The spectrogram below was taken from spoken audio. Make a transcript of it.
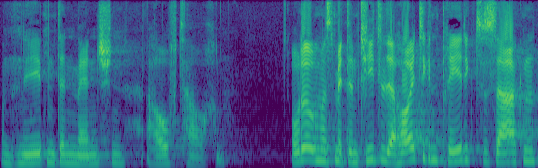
und neben den Menschen auftauchen. Oder um es mit dem Titel der heutigen Predigt zu sagen,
